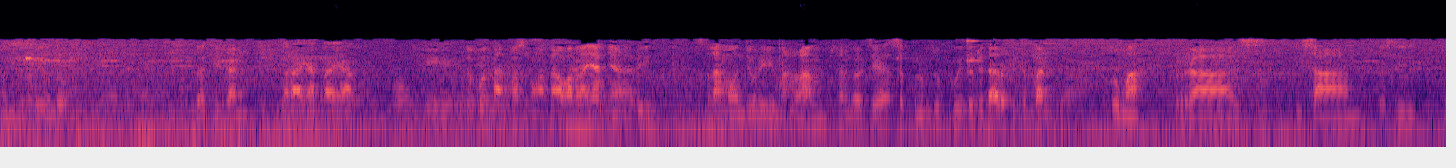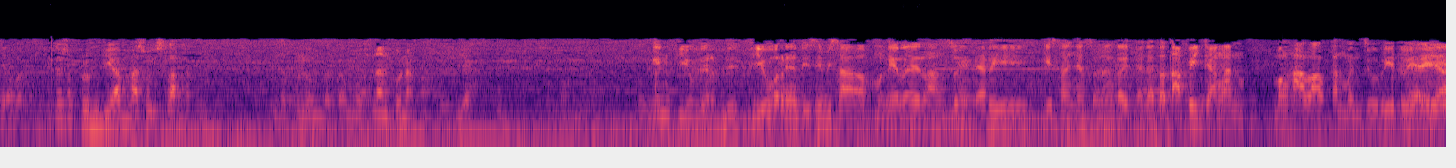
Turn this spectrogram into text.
mencuri untuk dibagikan Ke rakyat-rakyat. Oke. itu pun tanpa sepengetahuan rakyatnya jadi setelah mencuri malam Kalijaga sebelum subuh itu ditaruh di depan rumah beras pisang terus di dia bagi Itu sebelum dia masuk Islam kan? Sebelum ketemu Sunan Bonang ya Mungkin viewer viewernya di sini bisa menilai langsung ya dari kisahnya Sunan Kalijaga. Tetapi jangan menghalalkan mencuri itu ya. Iya,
